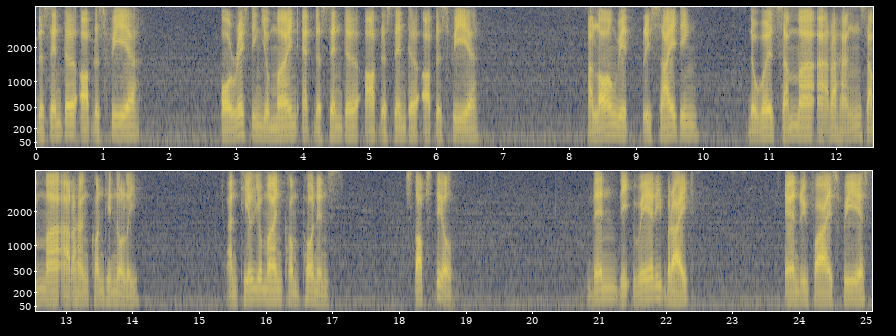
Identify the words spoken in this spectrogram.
the center of the sphere or resting your mind at the center of the center of the sphere, along with reciting the word Samma Arahang, Samma Arahang continually, until your mind components stop still. Then the very bright and refined spheres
